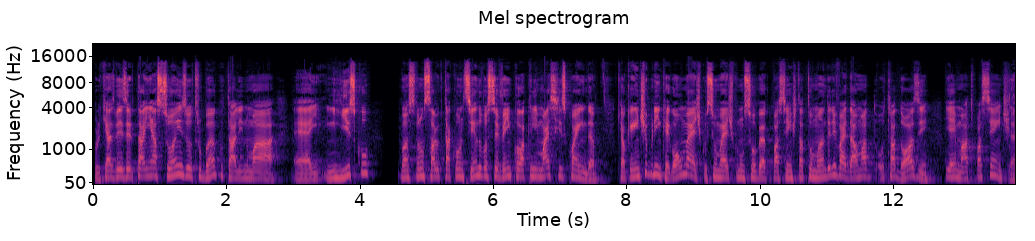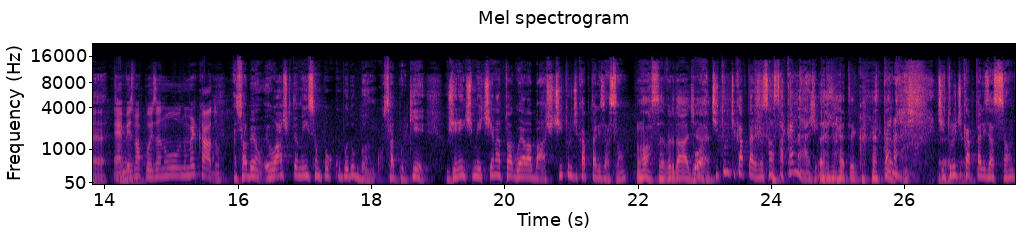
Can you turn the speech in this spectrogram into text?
Porque às vezes ele está em ações outro banco está ali numa, é, em em risco, mas você não sabe o que está acontecendo, você vem e coloca ele em mais risco ainda. Que é o que a gente brinca, é igual um médico. Se o médico não souber o que o paciente está tomando, ele vai dar uma outra dose e aí mata o paciente. É. a mesma coisa no, no mercado. Mas, Fabião, eu acho que também isso é um pouco culpa do banco. Sabe por quê? O gerente metia na tua goela abaixo título de capitalização. Nossa, é verdade. Porra, é. título de capitalização é uma sacanagem. cara. É, tem Sacanagem. Título de capitalização.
